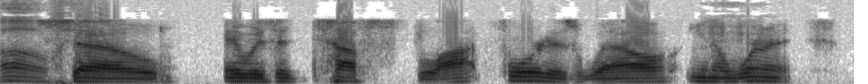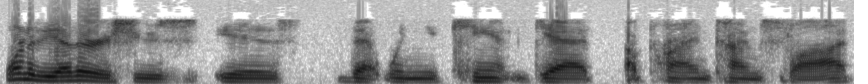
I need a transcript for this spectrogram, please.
Oh, so it was a tough slot for it as well. You know, Mhm. one of one of the other issues is that when you can't get a prime time slot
